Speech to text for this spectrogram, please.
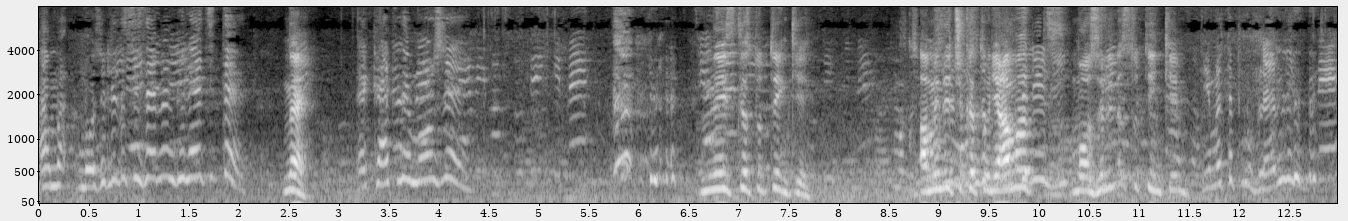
Ама, може ли да си вземем билетите? Не, Е, как не може? не иска стотинки. Ами не, че като нямат, може ли на стотинки? Имате проблем ли? Не.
